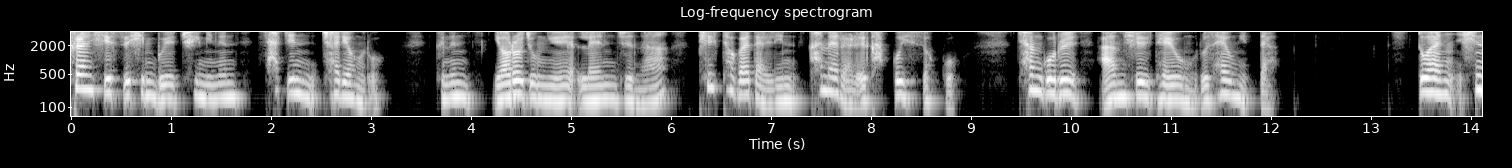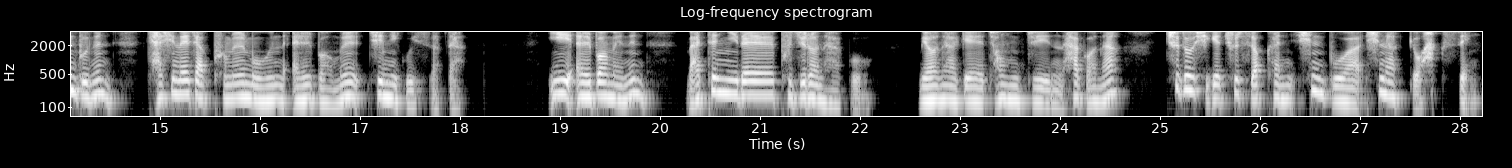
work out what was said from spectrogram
프란시스 신부의 취미는 사진 촬영으로 그는 여러 종류의 렌즈나 필터가 달린 카메라를 갖고 있었고 창고를 암실 대용으로 사용했다. 또한 신부는 자신의 작품을 모은 앨범을 지니고 있었다. 이 앨범에는 맡은 일에 부지런하고 면하게 정진하거나 추도식에 출석한 신부와 신학교 학생,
